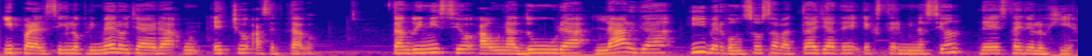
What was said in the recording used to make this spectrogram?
y para el siglo I ya era un hecho aceptado, dando inicio a una dura, larga y vergonzosa batalla de exterminación de esta ideología.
